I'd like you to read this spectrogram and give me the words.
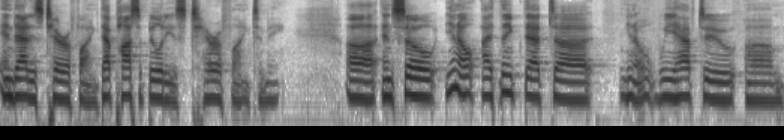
And that is terrifying. That possibility is terrifying to me. Uh, and so, you know, I think that, uh, you know, we have to um,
